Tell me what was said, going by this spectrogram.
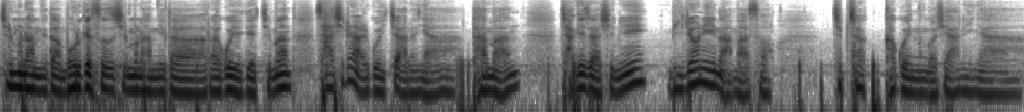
질문합니다. 모르겠어서 질문합니다 라고 얘기했지만 사실은 알고 있지 않으냐. 다만 자기 자신이 미련이 남아서 집착하고 있는 것이 아니냐.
